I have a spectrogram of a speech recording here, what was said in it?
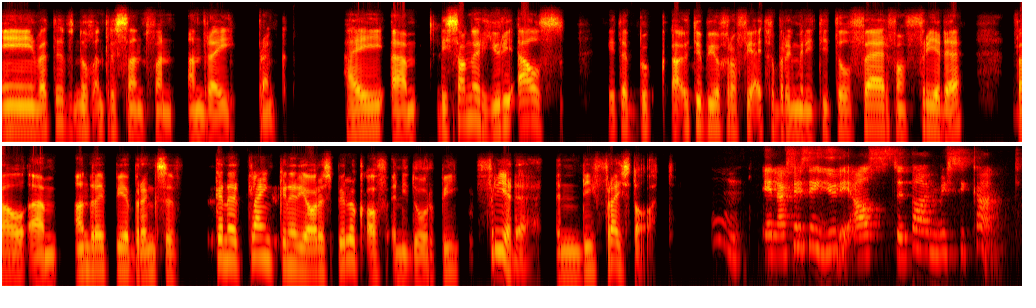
en wat is nog interessant van Andrei Brink? Hy ehm um, die sanger Yuri Els het 'n boek 'n outobiografie uitgebring met die titel Ver van Vrede. Wel ehm um, Andrei P Brink se kinder klein kinderjare speel ook af in die dorpie Vrede in die Vrystaat. Hmm, En as jy sê Yuri Els, dit daai musikant.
